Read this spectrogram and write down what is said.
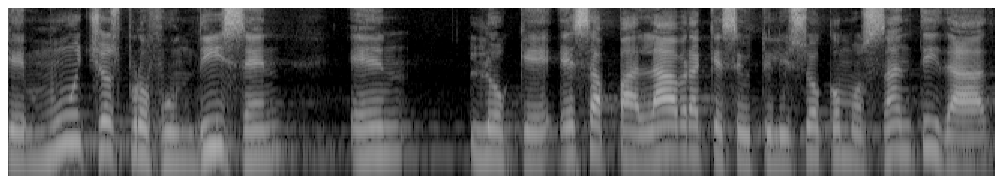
que muchos profundicen en lo que esa palabra que se utilizó como santidad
